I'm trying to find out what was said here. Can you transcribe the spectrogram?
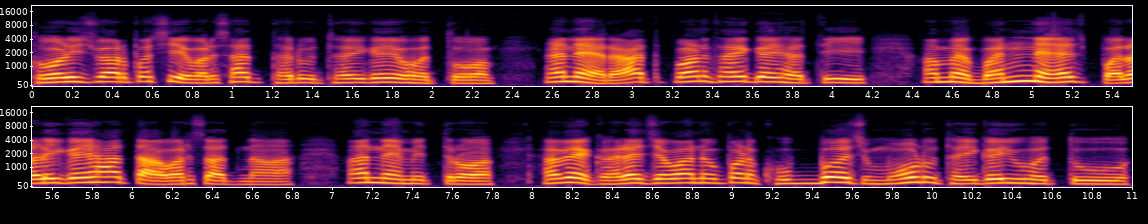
થોડી જ વાર પછી વરસાદ શરૂ થઈ ગયો હતો અને રાત પણ થઈ ગઈ હતી. અમે બંને જ પલળી ગયા હતા વરસાદના. અને મિત્રો, હવે ઘરે જવાનું પણ ખૂબ જ મોડું થઈ ગયું હતું.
